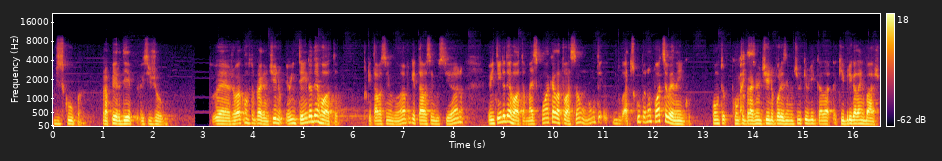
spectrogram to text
desculpa para perder esse jogo. É, jogar contra o Bragantino, eu entendo a derrota, porque estava sem o Luan, porque estava sem o Luciano, eu entendo a derrota, mas com aquela atuação, tem, a desculpa não pode ser o elenco contra, contra Mas... o Bragantino, por exemplo, um time que briga, lá, que briga lá embaixo.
